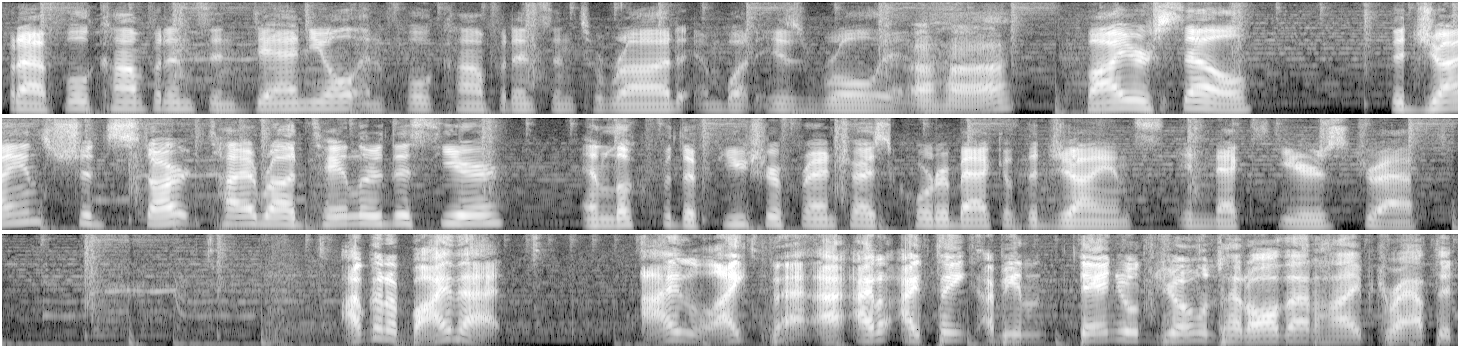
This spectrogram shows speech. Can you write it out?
but I have full confidence in Daniel and full confidence in Tyrod and what his role is. Uh huh. Buy or sell, the Giants should start Tyrod Taylor this year and look for the future franchise quarterback of the Giants in next year's draft. I'm going to buy that. I like that. I, I, I think, I mean, Daniel Jones had all that hype, drafted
